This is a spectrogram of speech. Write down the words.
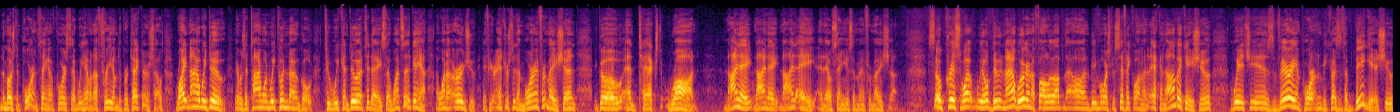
The most important thing, of course, that we have enough freedom to protect ourselves. Right now, we do. There was a time when we couldn't own gold. We can do it today. So once again, I want to urge you if you're interested in more information, go and text Ron 989898 and they'll send you some information. So, Chris, what we'll do now, we're going to follow up now and be more specific on an economic issue, which is very important because it's a big issue.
